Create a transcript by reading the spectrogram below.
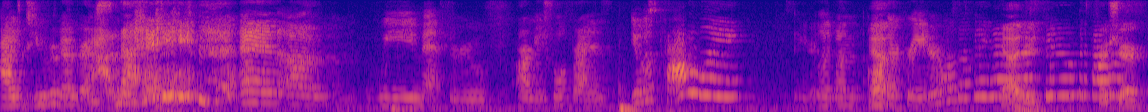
I I do remember Adonai, and um, we met through our mutual friends. It was probably like when Yeah. author creator was a thing. Yeah, dude. assume that that For was- sure.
